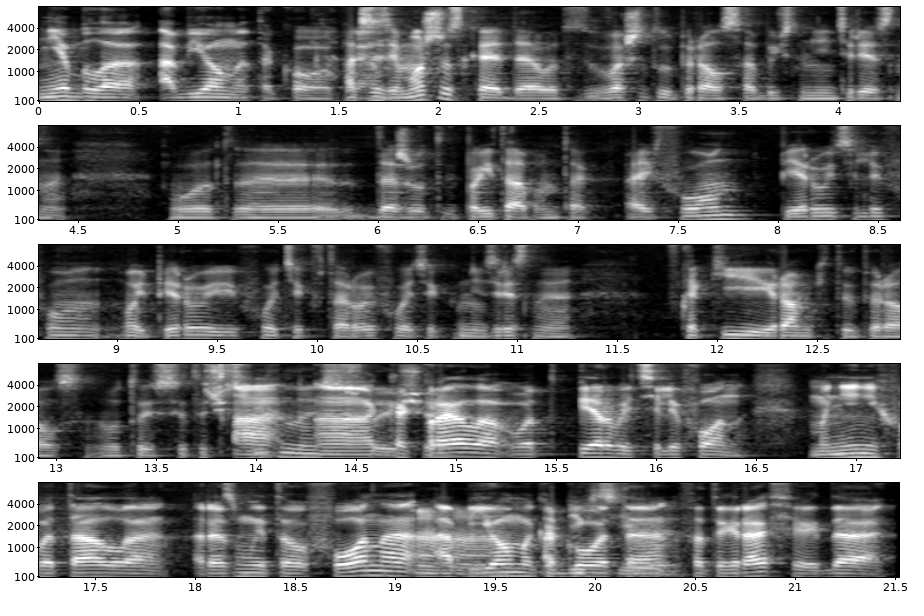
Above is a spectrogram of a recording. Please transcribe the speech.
не было объема такого. Прям. А, кстати, можешь рассказать, да, вот во что ты упирался обычно, мне интересно. Вот, э, даже вот по этапам так. iPhone, первый телефон, ой, первый фотик, второй фотик. Мне интересно, какие рамки ты упирался? Вот, то есть это чувствительность? А, а, как еще? правило, вот первый телефон. Мне не хватало размытого фона, ага, объема какого-то фотографии, да.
